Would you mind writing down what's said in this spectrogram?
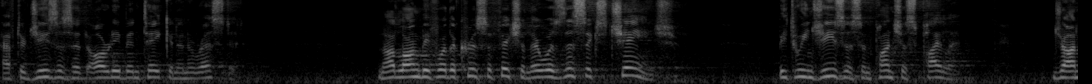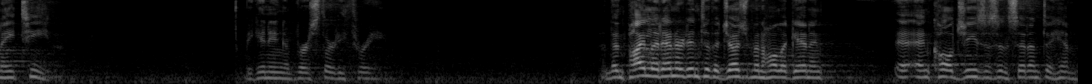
after Jesus had already been taken and arrested, not long before the crucifixion, there was this exchange between Jesus and Pontius Pilate. John 18, beginning at verse 33. And then Pilate entered into the judgment hall again and, and called Jesus and said unto him,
